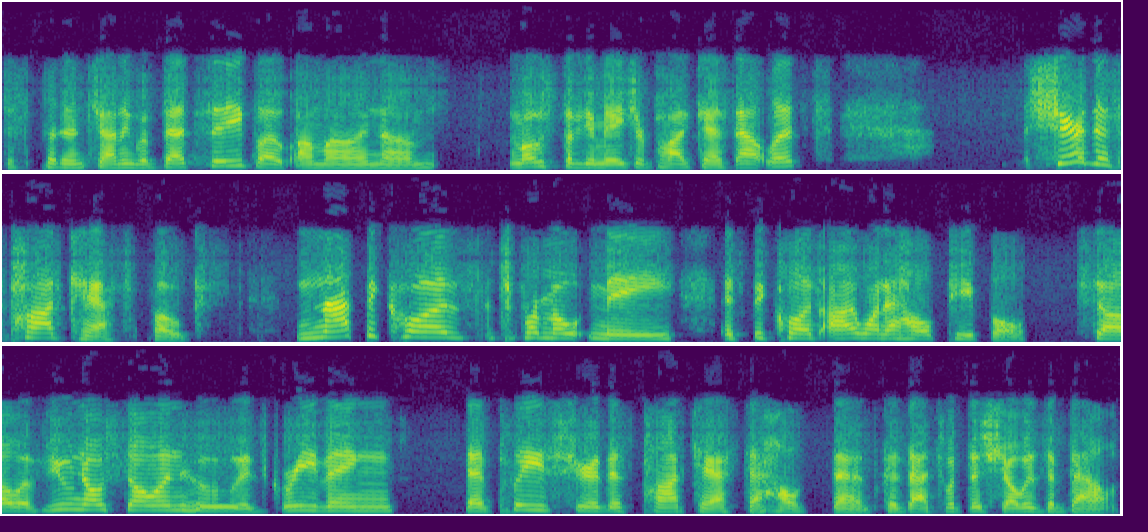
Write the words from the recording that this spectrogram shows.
just put in Chatting with Betsy, but I'm on um, most of your major podcast outlets. Share this podcast, folks. Not because to promote me, it's because I want to help people. So if you know someone who is grieving, then please share this podcast to help them because that's what this show is about.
